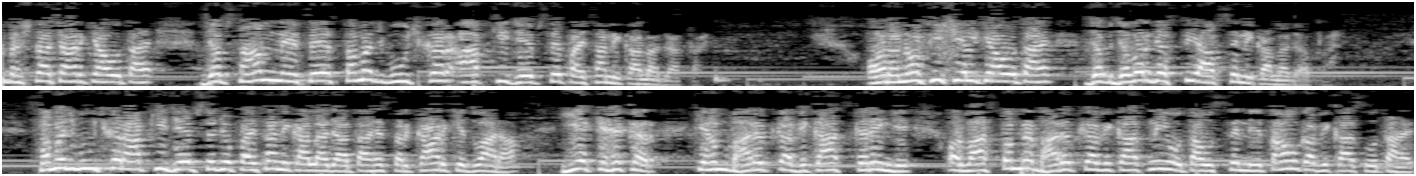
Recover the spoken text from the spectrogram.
भ्रष्टाचार क्या होता है? जब सामने से समझ बूझकर आपकी जेब से पैसा निकाला जाता है। और अनऑफिशियल क्या होता है? जब ज़बरदस्ती आपसे निकाला जाता है। समझ बूझकर आपकी जेब से जो पैसा निकाला जाता है सरकार के द्वारा, ये कहकर कि हम भारत का विकास करेंगे और वास्तव में भारत का विकास नहीं होता, उससे नेताओं का विकास होता है।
